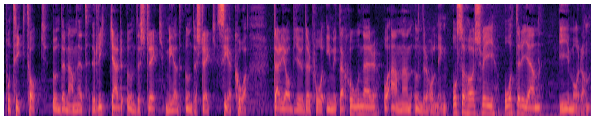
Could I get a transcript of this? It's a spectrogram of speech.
på TikTok under namnet rickard med understreck ck där jag bjuder på imitationer och annan underhållning. Och så hörs vi återigen imorgon.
